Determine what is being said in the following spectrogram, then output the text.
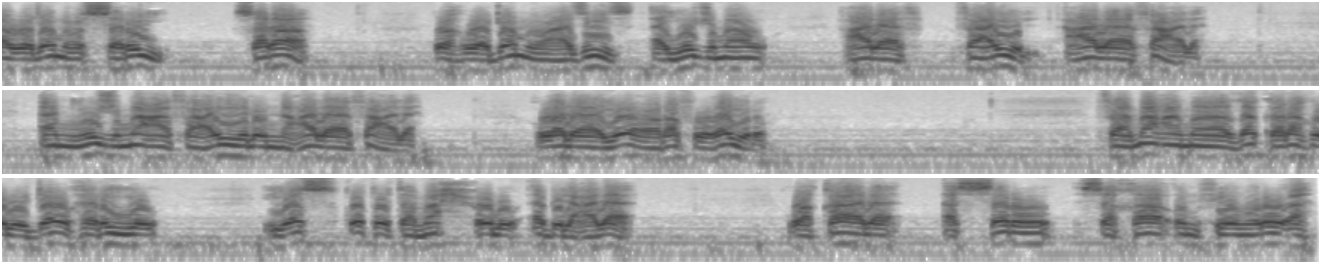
أو جمع السري صرا. وهو جمع عزيز أي يجمع على فعيل على فعلة. أن يجمع فعيل على فعله ولا يعرف غيره. فمع ما ذكره الجوهري يسقط تمحل أبي العلاء وقال السر سخاء في مروءة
